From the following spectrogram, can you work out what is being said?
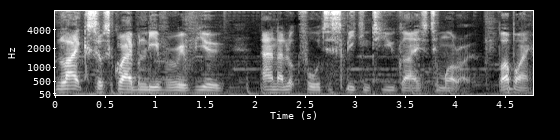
like, subscribe, and leave a review. And I look forward to speaking to you guys tomorrow. Bye bye.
